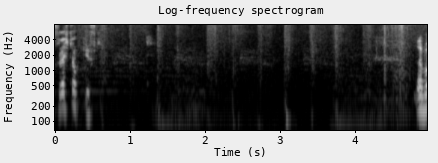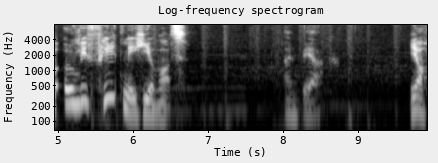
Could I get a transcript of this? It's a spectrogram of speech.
Vielleicht auch Gift. Aber irgendwie fehlt mir hier was. Ein Berg. Ja.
